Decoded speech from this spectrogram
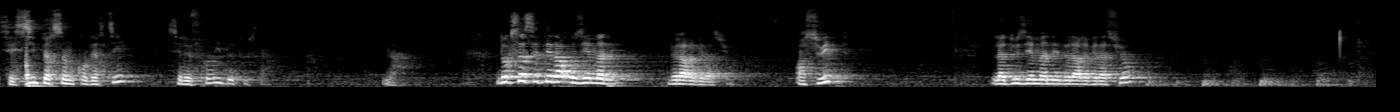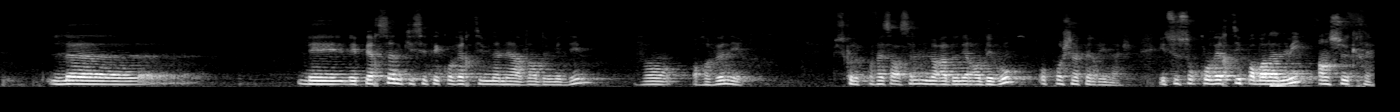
Ces six personnes converties, c'est le fruit de tout ça. Donc ça, c'était la onzième année de la révélation. Ensuite, la douzième année de la révélation, les, personnes qui s'étaient converties une année avant de Médine vont revenir, puisque le professeur sallam leur a donné rendez-vous au prochain pèlerinage. Ils se sont convertis pendant la nuit en secret.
